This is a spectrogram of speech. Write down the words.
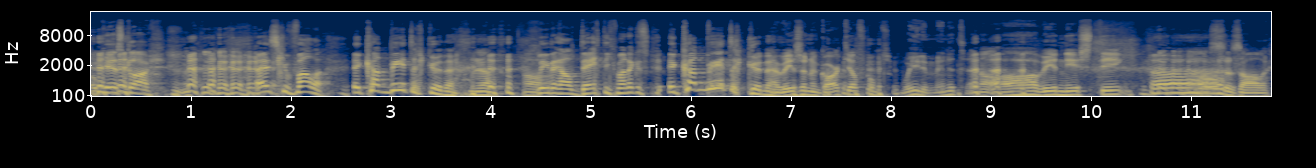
Oké, is klaar. Hij is gevallen. Ik had beter kunnen. Ja. Ah. Lig er al 30 mannetjes. Ik had beter kunnen. En weer zo'n guard die afkomt. Wait a minute. En dan ah, weer neersteken. Ja, dat is zo zalig.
